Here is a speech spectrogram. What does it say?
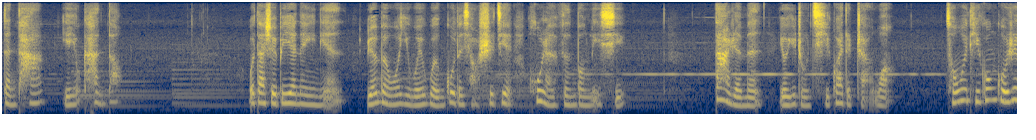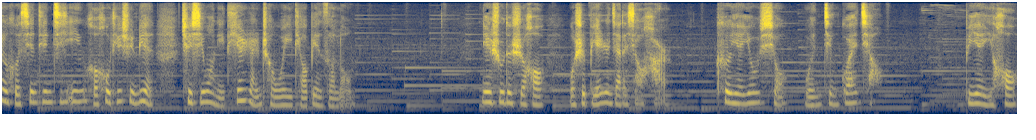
但他也有看到。我大学毕业那一年，原本我以为稳固的小世界忽然分崩离析。大人们有一种奇怪的展望，从未提供过任何先天基因和后天训练，却希望你天然成为一条变色龙。念书的时候，我是别人家的小孩，课业优秀，文静乖巧。毕业以后。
